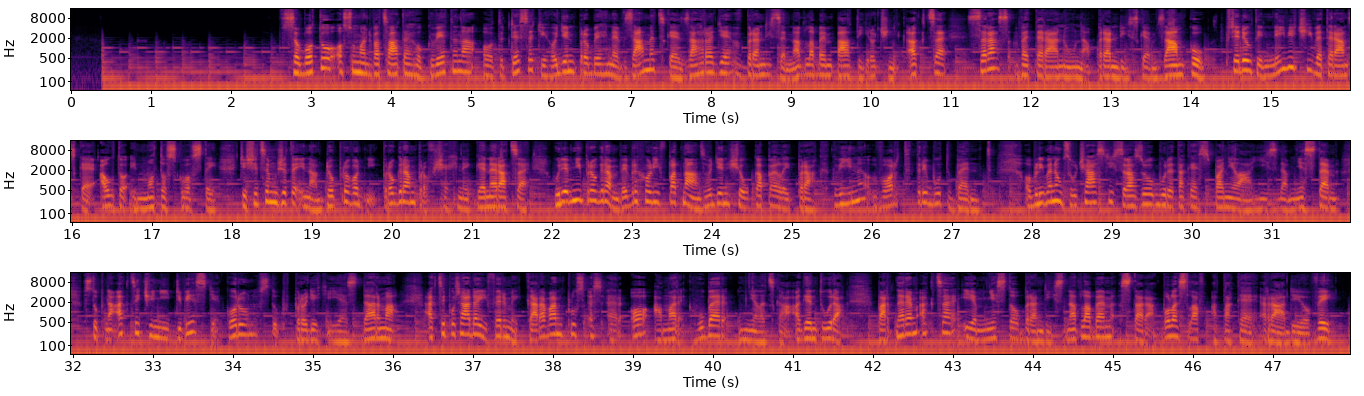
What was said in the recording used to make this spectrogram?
V sobotu 28. května od 10 hodin proběhne v Zámecké zahradě v Brandýse nad Labem pátý ročník akce Sraz veteránů na Brandýském zámku. Přijdou ty největší veteránské auto i motoskvosty. Těšit se můžete i na doprovodný program pro všechny generace. Hudební program vyvrcholí v 15 hodin show kapely Prague Queen World Tribute Band. Oblíbenou součástí srazu bude také spanilá jízda městem. Vstup na akci činí 200 korun, vstup pro děti je zdarma. Akci pořádají firmy Caravan plus SRO a Marek Huber, umělecká agentura. Partnerem akce je město Brandýs nad Labem, Stará Boleslav a také Rádio Vy.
